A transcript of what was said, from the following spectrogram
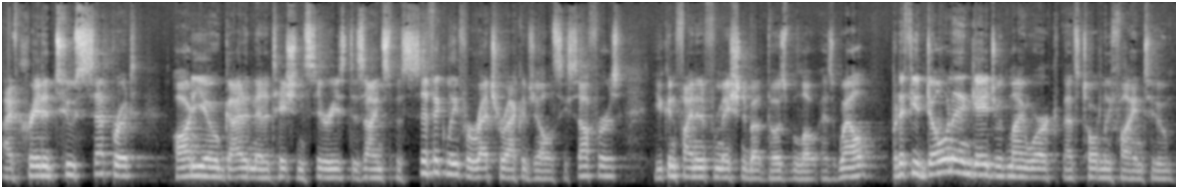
I've created two separate audio guided meditation series designed specifically for retroactive jealousy sufferers. You can find information about those below as well. But if you don't want to engage with my work, that's totally fine too.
